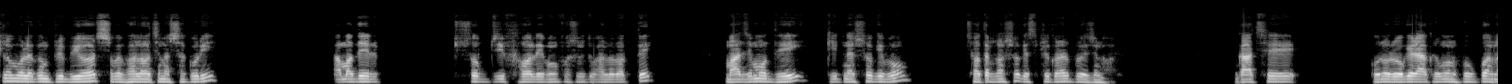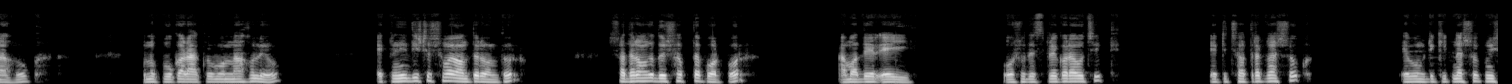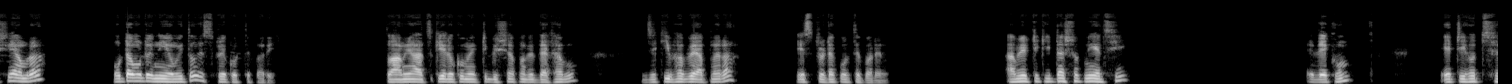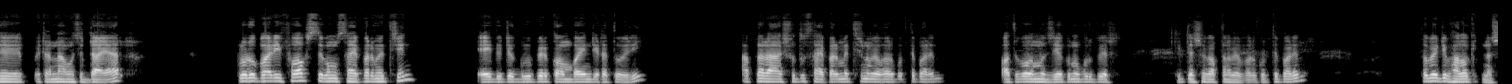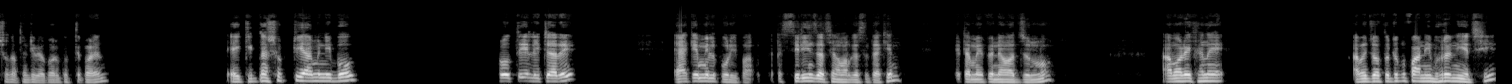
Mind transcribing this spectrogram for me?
আসসালামু আলাইকুম প্রিভিউয়ার সবাই ভালো আছেন আশা করি। আমাদের সবজি, ফল এবং ফসলকে ভালো রাখতে মাঝে মধ্যেই কীটনাশক এবং ছত্রাকনাশক স্প্রে করার প্রয়োজন হয়। গাছে কোনো রোগের আক্রমণ হোক বা না হোক, কোনো পোকার আক্রমণ না হলেও একটি নির্দিষ্ট সময় অন্তর অন্তর, সাধারণত দুই সপ্তাহ পর পর আমাদের এই ওষুধ স্প্রে করা উচিত। এটি ছত্রাকনাশক এবং একটি কীটনাশক মিশিয়ে আমরা মোটামুটি নিয়মিত স্প্রে করতে পারি। তো আমি আজকে এরকম একটি বিষয় আপনাদের দেখাবো যে কীভাবে আপনারা স্প্রেটা করতে পারেন। আমি একটি কীটনাশক নিয়েছি। দেখুন, এটি হচ্ছে, এটার নাম হচ্ছে ডায়ার ক্লোরোপারিফপস এবং সাইপারমেথ্রিন। এই দুটো গ্রুপের কম্বাইন্ড এটা তৈরি। আপনারা শুধু সাইপারমেথ্রিনও ব্যবহার করতে পারেন, অথবা অন্য যে কোনো গ্রুপের কীটনাশক আপনারা ব্যবহার করতে পারেন। তবে এটি ভালো কীটনাশক, আপনি এটি ব্যবহার করতে পারেন। এই কীটনাশকটি আমি নিব প্রতি লিটারে এক এম পরিমাণ। একটা সিরিঞ্জ আছে আমার কাছে, দেখেন। এটা মেপে নেওয়ার জন্য। আমার এখানে আমি যতটুকু পানি ভরে নিয়েছি,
